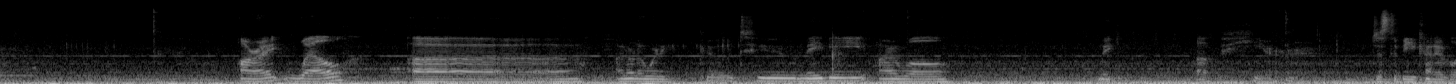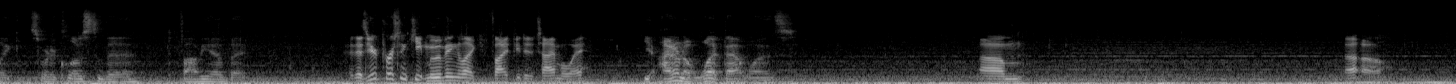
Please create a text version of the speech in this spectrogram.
All right. Well, uh, I don't know where to go to. Maybe I will make up here, just to be kind of like sort of close to the to Fabia. But Does your person keep moving like five feet at a time away? Yeah, I don't know what that was. Um. Uh oh.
